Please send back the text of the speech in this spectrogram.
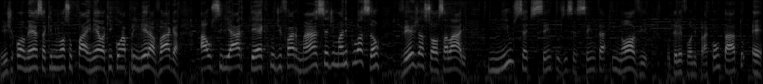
A gente começa aqui no nosso painel aqui com a primeira vaga, auxiliar técnico de farmácia de manipulação. Veja só o salário, R$ 1.769. O telefone para contato é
